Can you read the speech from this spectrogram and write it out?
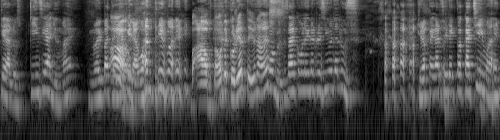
que a los 15 años, mae? No hay batería Ah. que le aguante, mae. Adaptador de corriente de una vez. Hombre, ¿usted sabe cómo le viene el recibo de la luz? Quiera pegarse directo a Cachi, mae.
